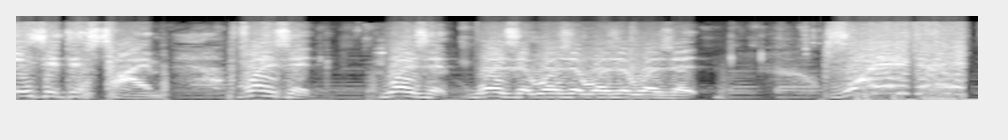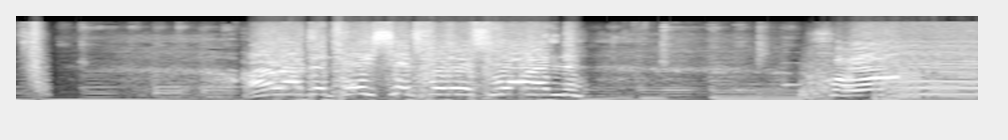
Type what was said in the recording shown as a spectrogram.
is it this time? What is it? What is it? What is it? What is it? What is it? What is it? What is it? I don't have the patience for this one! Oh.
